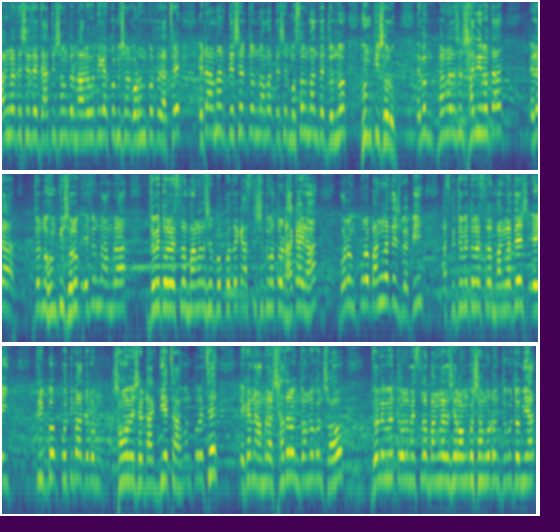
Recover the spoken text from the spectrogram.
বাংলাদেশে যে জাতিসংঘের মানবাধিকার কমিশন গঠন করতে যাচ্ছে, এটা আমার দেশের জন্য, আমার দেশের মুসলমানদের জন্য হুমকি স্বরূপ। এবং বাংলাদেশের স্বাধীনতার এটা জন্য হুমকি স্বরূপ। এই জন্য আমরা জমিতুল ইসলাম বাংলাদেশের পক্ষ থেকে আজকে শুধুমাত্র ঢাকায় না, বরং পুরো বাংলাদেশব্যাপী আজকে জমিতুল ইসলাম বাংলাদেশ এই তীব্র প্রতিবাদ এবং সমাবেশের ডাক দিয়েছে, আহ্বান করেছে। এখানে আমরা সাধারণ জনগণ সহ জলিমিয়ত উলামা ইসলাম বাংলাদেশের অঙ্গ সংগঠন, যুব জমিয়াত,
